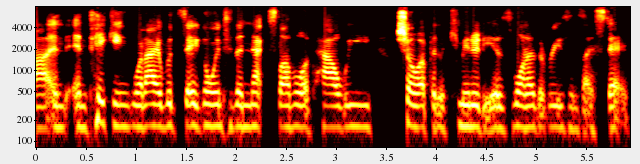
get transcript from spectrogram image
uh, and, and taking what I would say going to the next level of how we show up in the community is one of the reasons I stay.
